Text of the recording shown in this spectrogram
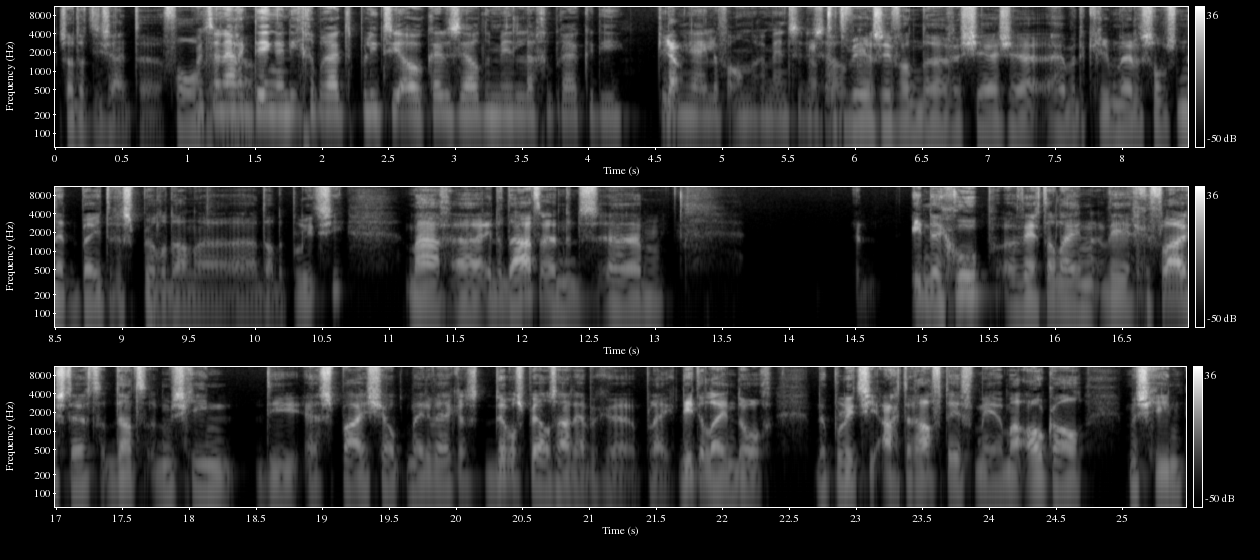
zodat die zijn te volgen. Maar het zijn eigenlijk dingen die gebruikt de politie ook. Hè? Dezelfde middelen gebruiken die criminelen of andere mensen dus ook. Tot weerzin van de recherche hebben de criminelen soms net betere spullen dan, dan de politie. Maar inderdaad, en het, ehm, in de groep werd alleen weer gefluisterd dat misschien die uh, spy shop medewerkers dubbelspel zouden hebben gepleegd. Niet alleen door de politie achteraf te informeren, maar ook al misschien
